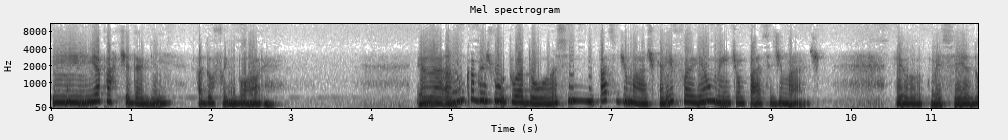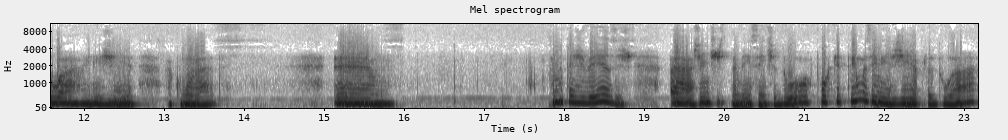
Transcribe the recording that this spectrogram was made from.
E, e a partir dali, a dor foi embora. Ela, ela nunca mais voltou a dor, assim, um passe de mágica. Ali foi realmente um passe de mágica. Eu comecei a doar energia acumulada. É, muitas vezes a gente também sente dor porque temos energia para doar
